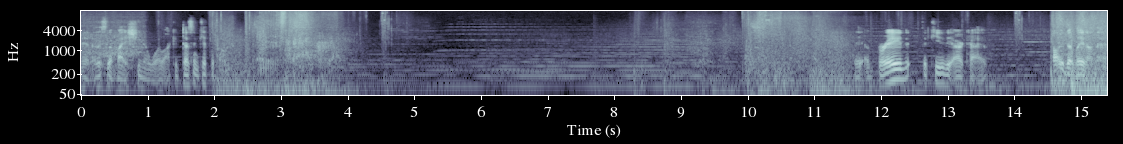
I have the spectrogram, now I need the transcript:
Yeah, no, this is a Baishino Warlock. It doesn't get the bone. They abrade the key to the archive. Probably a bit late on that.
